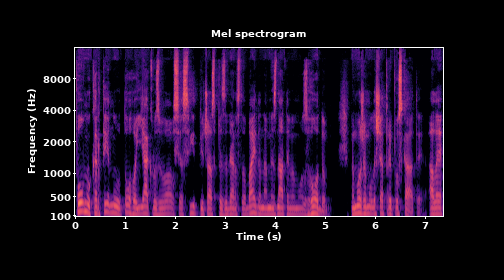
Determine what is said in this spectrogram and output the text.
повну картину того, як розвивався світ під час президентства Байдена, ми знатимемо згодом. Ми можемо лише припускати, але.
